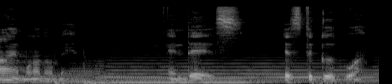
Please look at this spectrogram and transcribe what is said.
I am Onomen, and this is the good one.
